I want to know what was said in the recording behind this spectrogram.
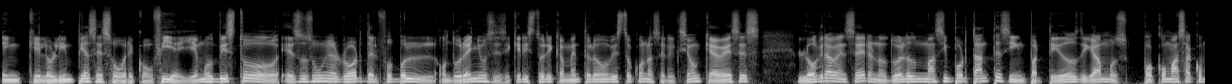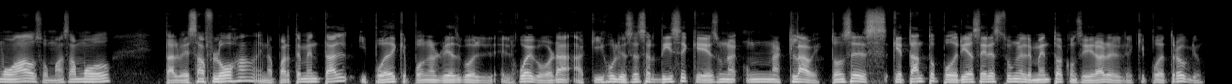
en que el Olimpia se sobreconfíe y hemos visto, eso es un error del fútbol hondureño, si se quiere históricamente lo hemos visto con la selección, que a veces logra vencer en los duelos más importantes y en partidos, digamos, poco más acomodados o más a modo, tal vez afloja en la parte mental y puede que ponga en riesgo el, juego, ¿verdad? Aquí Julio César dice que es una, clave. Entonces, ¿qué tanto podría ser esto un elemento a considerar el equipo de Troglio?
